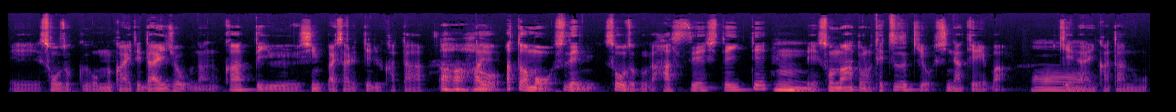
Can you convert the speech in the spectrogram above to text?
えー相続を迎えて大丈夫なのかっていう心配されている方と、あ、はい。あとはもうすでに相続が発生していて、うんえーその後の手続きをしなければいけない方の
